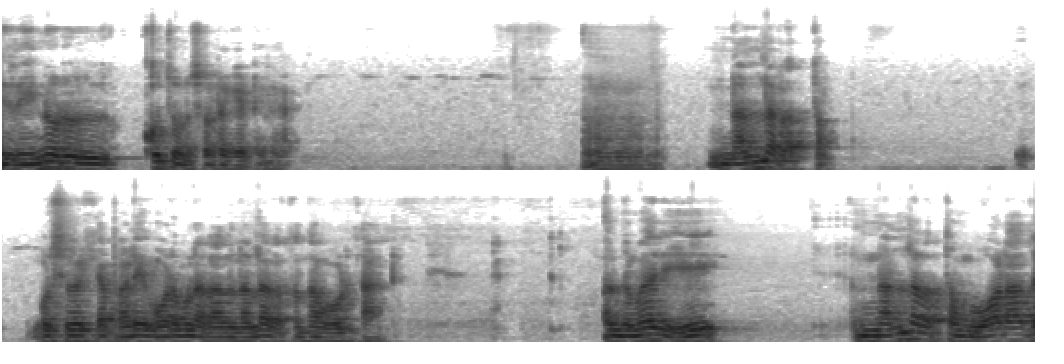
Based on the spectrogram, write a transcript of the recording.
இதில் இன்னொரு கூத்து ஒன்று சொல்கிறேன் கேட்டுங்க நல்ல ரத்தம். ஒரு சிலர் கேட்பாங்க உடம்புல நல்ல நல்ல ரத்தம் தான் ஓடுதான்ட்டு. அந்த மாதிரி நல்ல ரத்தம் ஓடாத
